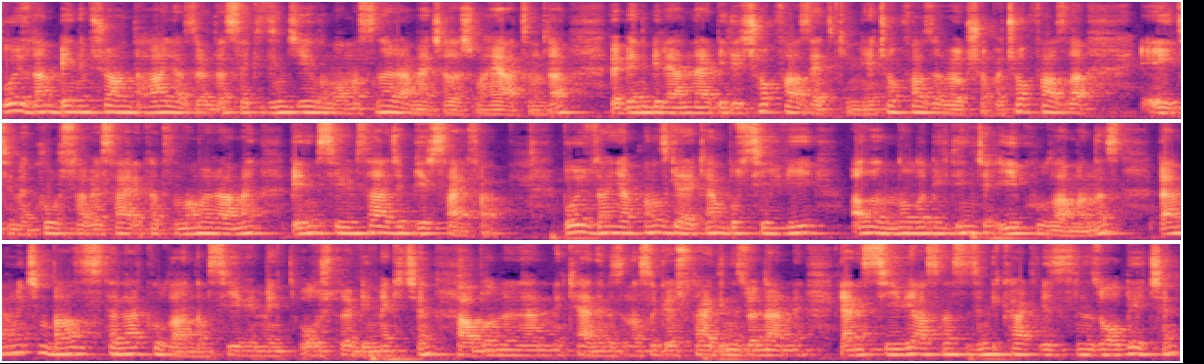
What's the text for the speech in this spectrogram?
Bu yüzden benim şu anda halihazırda 8. yılım olmasına rağmen çalışma hayatımda ve beni bilenler bilir çok fazla etkinliğe, çok fazla workshop'a, çok fazla eğitime, kursa vesaire katılmama rağmen benim CV'm sadece bir sayfa. Bu yüzden yapmanız gereken bu CV alanını olabildiğince iyi kullanmanız. Ben bunun için bazı siteler kullandım CV'mi oluşturabilmek için. Tablon önemli, kendinizi nasıl gösterdiğiniz önemli. Yani CV aslında sizin bir kart vizitiniz olduğu için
